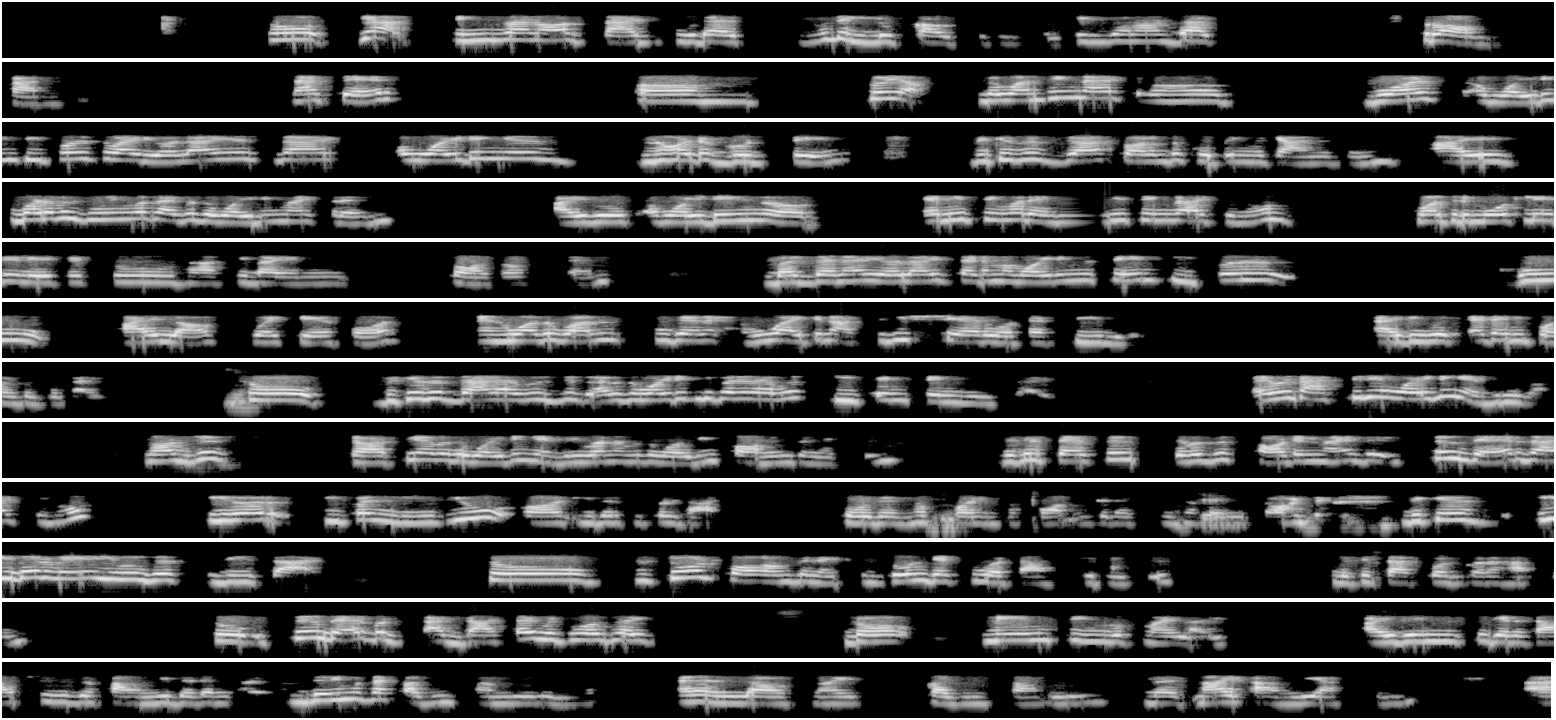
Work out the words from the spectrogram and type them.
So yeah, things are not that good as you know they look out to people. Things are not that strong apparently. That's there. Um. So yeah, the one thing that uh, was avoiding people. So I realized that avoiding is not a good thing because it's just one of the coping mechanisms. I what I was doing was I was avoiding my friends. I was avoiding uh, anything or anything that you know was remotely related to Jhansi by any sort of sense. But then I realized that I'm avoiding the same people who I love, who I care for, and who are the ones who can who I can actually share what I feel with at even at any point of the time. Yeah. So because of that, I was just I was avoiding people and I was keeping things inside. I was actually avoiding everyone, not just Darcy. I was avoiding everyone. I was avoiding forming connections because there's this, there was this thought in my head. It's still there that you know either people leave you or either people die. So there's no point of forming connections of any sort because either way you'll just be sad. So just don't form connections. Don't get too attached to people because that's what's gonna happen. So it's still there, but at that time it was like the main thing of my life. I didn't used to get attached to the family that I'm, I'm living with my cousin's family, and I love my cousin's family, my, my family actually,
